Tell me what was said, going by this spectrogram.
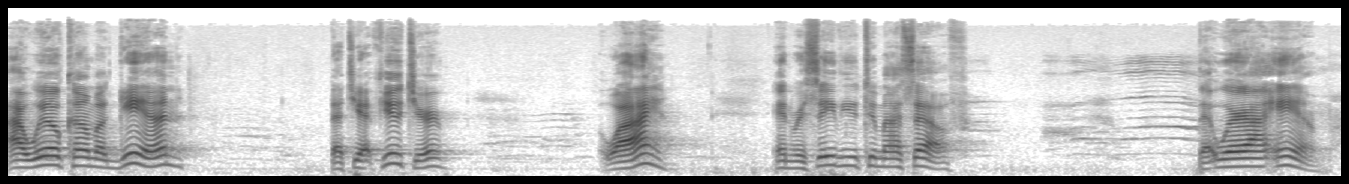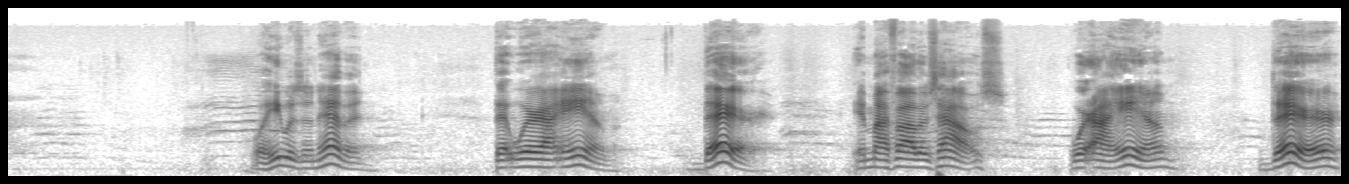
I will come again. That's yet future. Why? and receive you to myself, that where I am, well, he was in heaven, that where I am, there in my Father's house, where I am, there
